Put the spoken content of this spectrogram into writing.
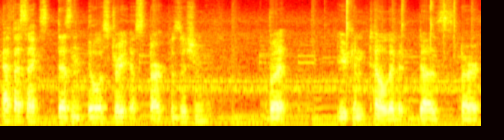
FSX doesn't illustrate a start position, but you can tell that it does start.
